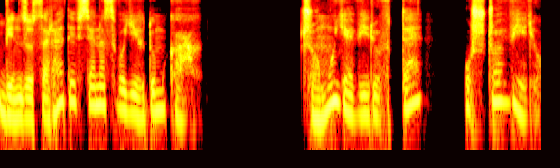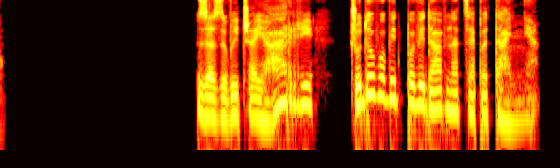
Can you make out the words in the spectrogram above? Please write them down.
Він зосередився на своїх думках. Чому я вірю в те, у що вірю? Зазвичай Гаррі чудово відповідав на це питання,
